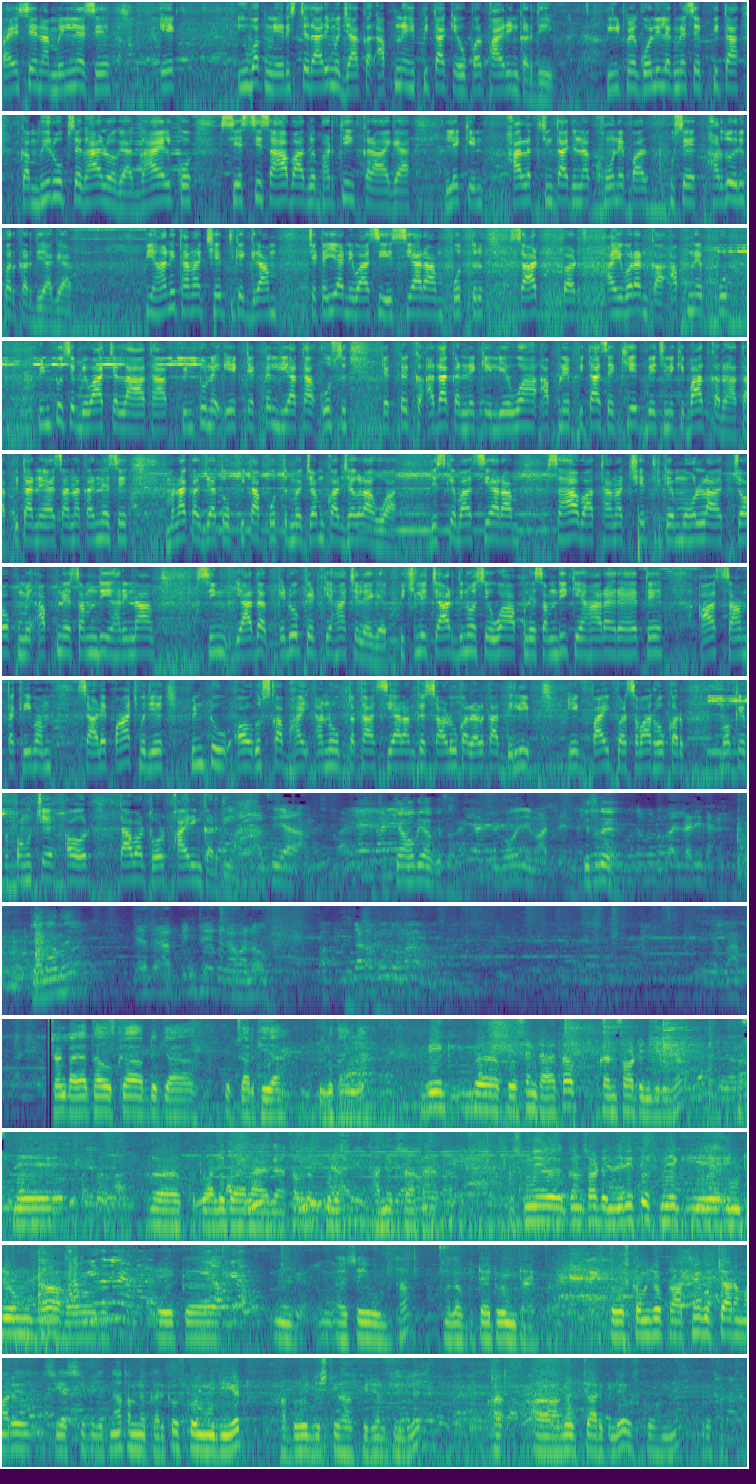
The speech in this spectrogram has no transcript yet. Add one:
पैसे न मिलने से एक युवक ने रिश्तेदारी में जाकर अपने ही पिता के ऊपर फायरिंग कर दी। पीठ में गोली लगने से पिता गंभीर रूप से घायल हो गया। घायल को सीएससी शाहबाद में भर्ती कराया गया, लेकिन हालत चिंताजनक होने पर उसे हरदोई रिफर कर दिया गया। पिहानी थाना क्षेत्र के ग्राम चटैया निवासी सियाराम पुत्र साठ पर आहिवरन का अपने पुत्र पिंटू से विवाद चल रहा था। पिंटू ने एक ट्रैक्टर लिया था। उस ट्रैक्टर का अदा करने के लिए वह अपने पिता से खेत बेचने की बात कर रहा था। पिता ने ऐसा न करने से मना कर दिया तो पिता पुत्र में जमकर झगड़ा हुआ, जिसके बाद सियाराम शाहबाद थाना क्षेत्र के मोहल्ला चौक में अपने समधी हरिनाम सिंह यादव एडवोकेट के यहाँ चले गए। पिछले चार दिनों से वह अपने समधी के यहाँ रह रहे थे। आज शाम तकरीबन साढ़े पाँच बजे पिंटू और उसका भाई अनूप तथा सियाराम के साड़ू का लड़का दिलीप एक बाइक पर सवार होकर मौके पर पहुँचे और ताबड़तोड़ फायरिंग कर दी। क्या हो गया आपके साथ? गोली मारते किसने? क्या नाम है? पिंटू पेशेंट आया था, उसका आपने क्या उपचार किया? कुछ बताएँगे। अभी एक पेशेंट आया था शॉट इंजरी का। उसमें कोतवाली द्वारा लाया गया था मतलब पुलिस थाने के साथ आया था। उसमें शॉट इंजरी थी, उसमें एक इंट्री वूंड था और एक ऐसे ही वूंड था मतलब कि टैटूइंग टाइप का। तो उसका जो प्राथमिक उपचार हमारे सीएससी पे जितना था, हमने करके उसको इमीडिएट हरदोई डिस्ट्रिक्ट हॉस्पिटल के लिए आगे उपचार के लिए उसको हमने रेफर किया।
